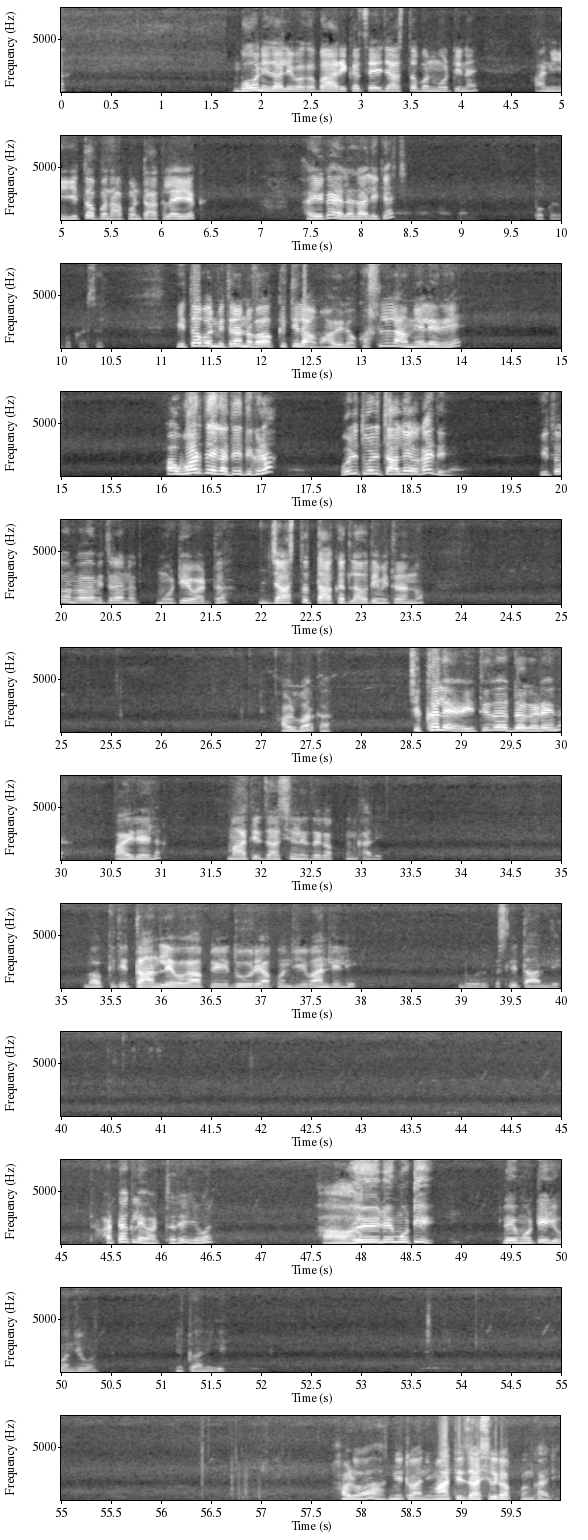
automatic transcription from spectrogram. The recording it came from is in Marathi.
बोनी झाली बघा बारीकच आहे जास्त पण मोठी नाही. आणि इथं पण आपण टाकलंय एक. हा एक याला झाली कॅच पकड पकड सर इथं पण मित्रांनो बघा किती लांब आलेलो कसलं लांब नेले रे. हा वरते का ते तिकडं? वरी थोडी चालले का काय ते? इथं पण बघा मित्रांनो मोठी आहे वाटतं. जास्त ताकद लावते मित्रांनो. हळू बर का. चिखल आहे तिथं दगड आहे ना पाय द्यायला. माती जाशील नाही तर गप्पन खाली. बघ किती ताणले बघा आपली दोरी आपण जी बांधलेली. दोरी कसली ताणली. अटकले वाटतं रे जीवन. हा लय मोठी. लय मोठी जीवन जीवन. निघतो आणि हळू हा नीट आणि माती जाशील का पण खाली?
